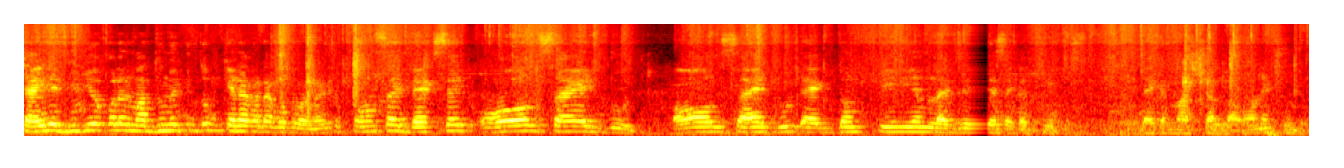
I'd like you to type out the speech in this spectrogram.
চাইলে ভিডিও কলের মাধ্যমে কিন্তু কেনাকাটা করতে পারবেন। Front side back side all side good all side good একদম প্রিমিয়াম লাক্সারিয়াস একটা থ্রি দেখেন মার্শাল্লাহ অনেক সুন্দর।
